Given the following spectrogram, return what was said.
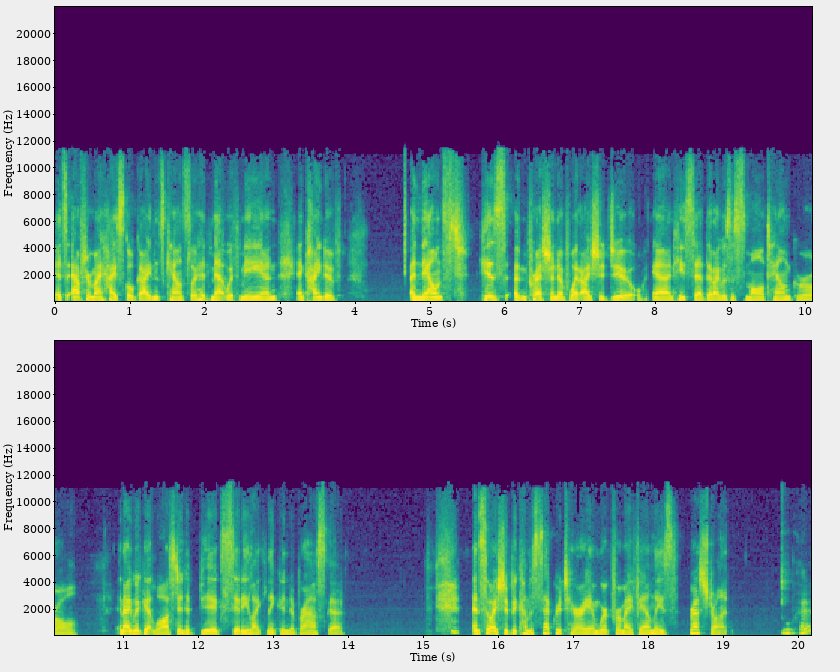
it's after my high school guidance counselor had met with me and and kind of announced his impression of what I should do. And he said that I was a small town girl and I would get lost in a big city like Lincoln Nebraska. And so I should become a secretary and work for my family's restaurant. Okay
